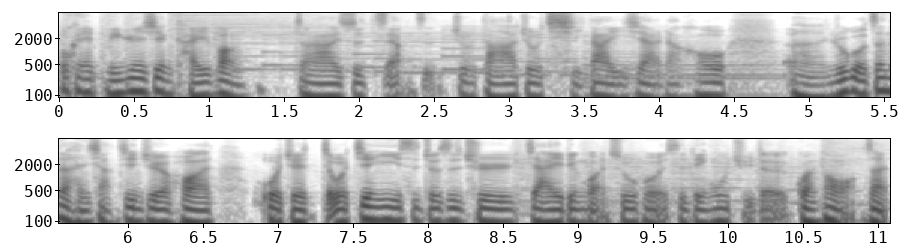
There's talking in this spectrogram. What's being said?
OK，明月线开放。大概是这样子，就大家就期待一下。然后，呃，如果真的很想进去的话，我觉得我建议是就是去嘉义林管处或者是林务局的官方网站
